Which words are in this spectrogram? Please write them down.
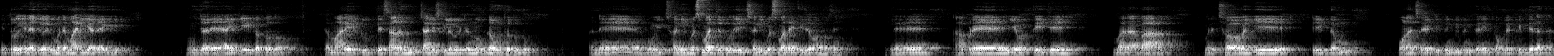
મિત્રો, એને જોઈને મને મારી યાદ આવી ગઈ. હું જ્યારે આઈટીઆઈ કરતો હતો ત્યાં મારે એટલું જ તે સાણંદ ચાલીસ કિલોમીટરનું અપડાઉન થતું હતું. અને હું છની બસમાં જ જતો હતો, એ છની બસમાં ત્યાંથી જવાનો છે. એટલે આપણે એ વખતે તે મારા બા મને છ વાગ્યે એકદમ પોણા છે ટિફિન બિફિન કરીને કમ્પ્લીટ કરી દેતા હતા.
